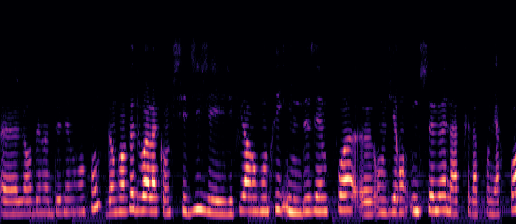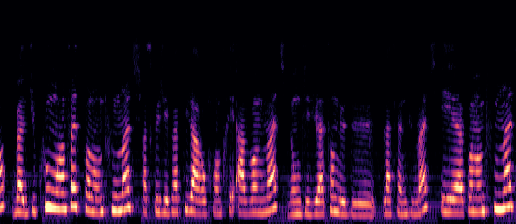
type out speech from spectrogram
euh, lors de notre deuxième rencontre. Donc en fait, voilà, comme je t'ai dit, j'ai pu la rencontrer une deuxième fois euh, environ une semaine après la première fois. Bah du coup, moi en fait, pendant tout le match, parce que j'ai pas pu la rencontrer avant le match, donc j'ai dû attendre la fin du match. Et pendant tout le match,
